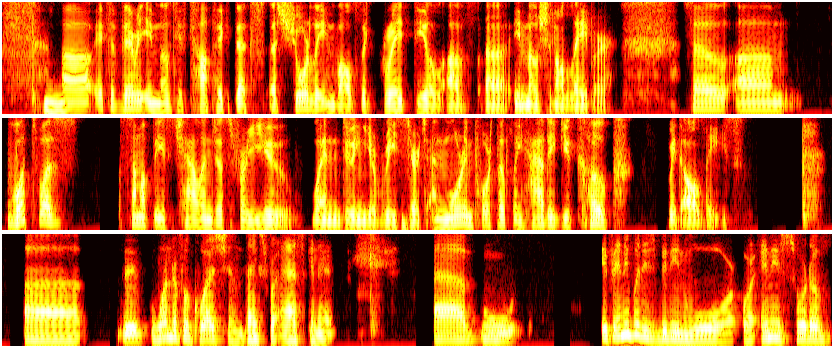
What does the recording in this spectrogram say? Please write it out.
Mm-hmm. Uh, it's a very emotive topic that uh, surely involves a great deal of uh, emotional labor. So, um, what was some of these challenges for you when doing your research? And more importantly, how did you cope with all these? Uh, wonderful question. Thanks for asking it. Uh, if anybody's been in war or any sort of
